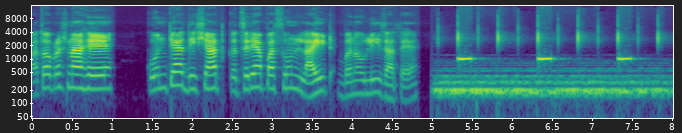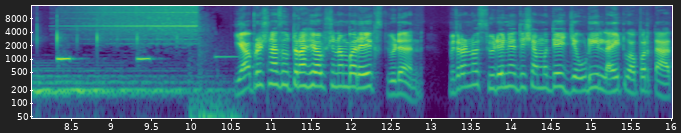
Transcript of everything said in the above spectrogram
पाचवा प्रश्न आहे कोणत्या देशात कचऱ्यापासून लाइट बनवली जाते? या प्रश्नाचं उत्तर आहे ऑप्शन नंबर एक स्वीडन मित्रांनो स्वीडन या देशामध्ये जेवढी लाइट वापरतात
